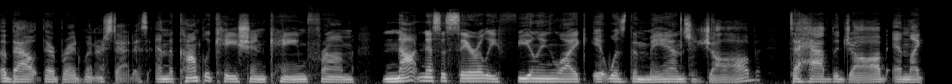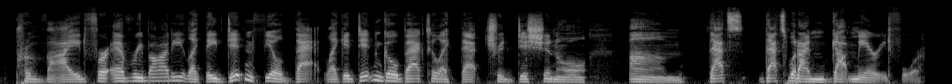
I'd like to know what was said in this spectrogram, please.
about their breadwinner status. And the complication came from not necessarily feeling like it was the man's job to have the job and like provide for everybody. Like they didn't feel that. Like it didn't go back to like that traditional um that's that's what I got married for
